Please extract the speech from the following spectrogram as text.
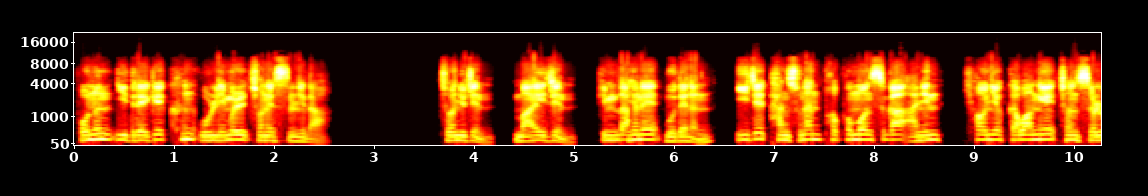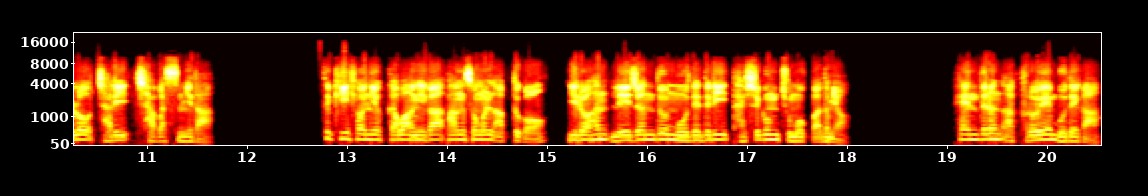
보는 이들에게 큰 울림을 전했습니다. 전유진, 마이진, 김다현의 무대는 이제 단순한 퍼포먼스가 아닌 현역 가왕의 전설로 자리 잡았습니다. 특히 현역 가왕이가 방송을 앞두고 이러한 레전드 무대들이 다시금 주목받으며 팬들은 앞으로의 무대가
